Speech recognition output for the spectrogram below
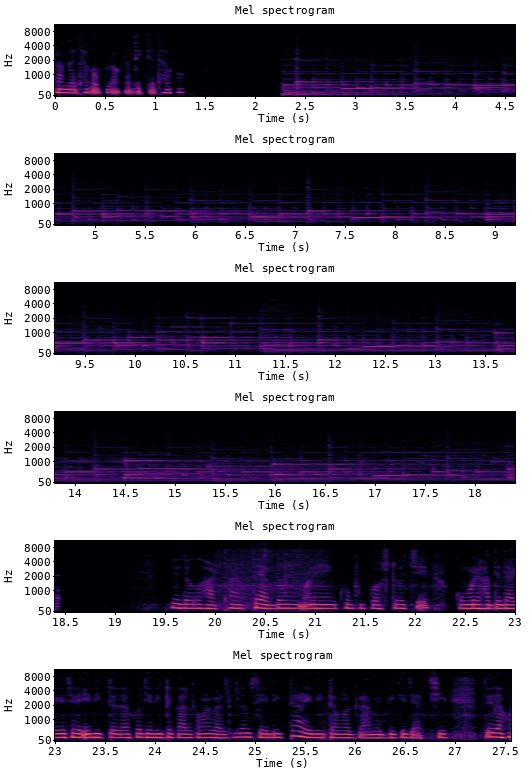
সঙ্গে থাকো ব্লগটা দেখতে থাকো। এই দেখো হাঁটতে, হাঁটতে একদম মানে খুব কষ্ট হচ্ছে। কোমরে হাতে দাঁড়িয়েছে। এদিকটা দেখো যেদিকটা কালকে আমরা বেড়াতে গেছিলাম সেই দিকটা আর এদিকটা আমরা গ্রামের দিকে যাচ্ছি। তো দেখো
